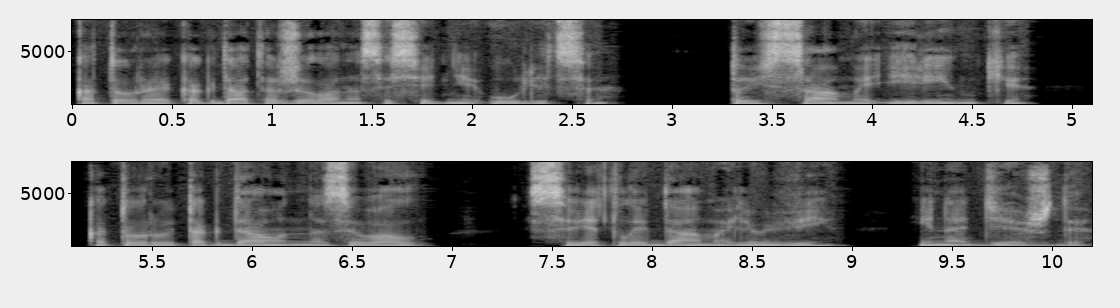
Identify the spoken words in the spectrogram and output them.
которая когда-то жила на соседней улице. Той самой Иринки, которую тогда он называл «светлой дамой любви и надежды».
